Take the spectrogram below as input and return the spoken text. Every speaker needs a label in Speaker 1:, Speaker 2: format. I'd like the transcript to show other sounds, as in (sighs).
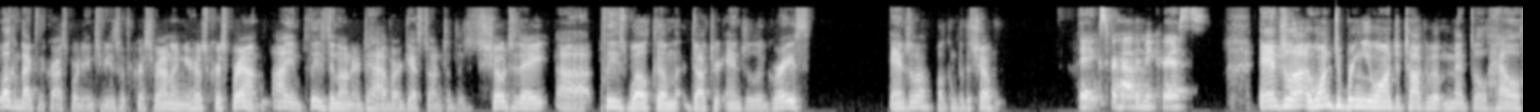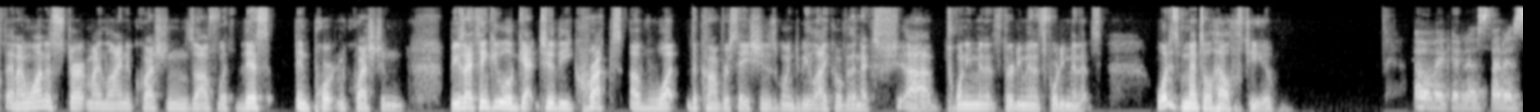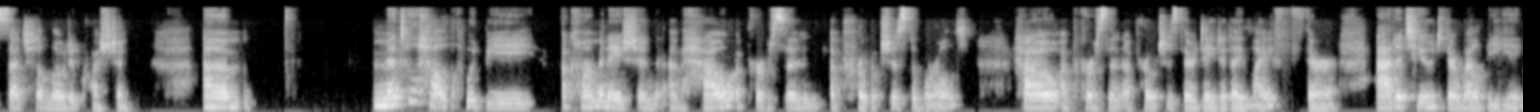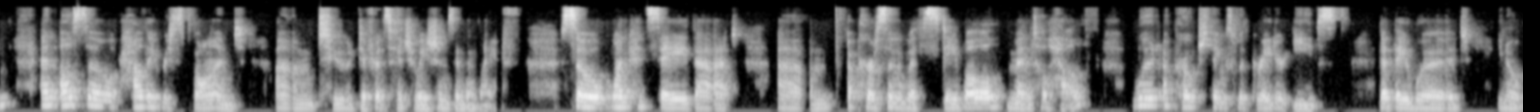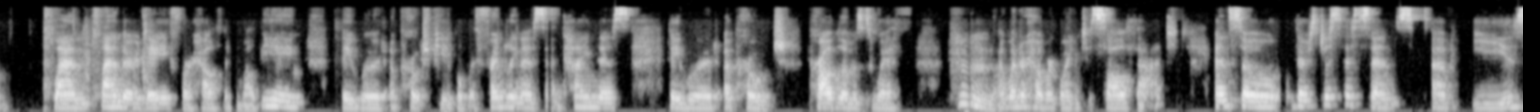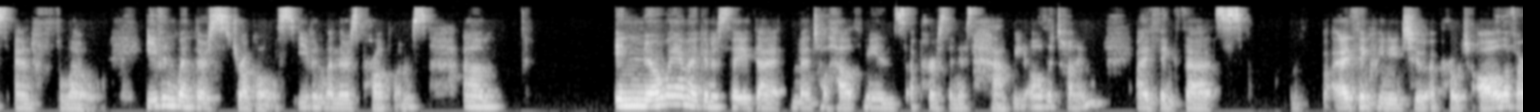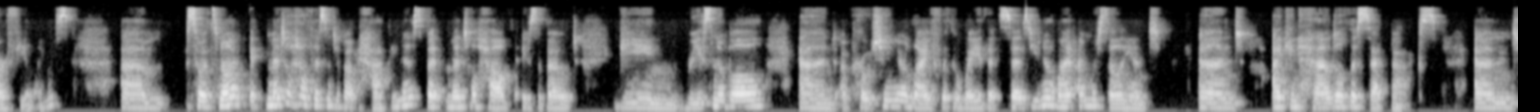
Speaker 1: Welcome back to the Cross Border Interviews with Chris Brown. I'm your host, Chris Brown. I am pleased and honored to have our guest onto the show today. Uh, please welcome Dr. Angela Grace. Angela, welcome to the show.
Speaker 2: Thanks for having me, Chris.
Speaker 1: Angela, I wanted to bring you on to talk about mental health, and I want to start my line of questions off with this important question because I think it will get to the crux of what the conversation is going to be like over the next uh, 20 minutes, 30 minutes, 40 minutes. What is mental health to you?
Speaker 2: Oh my goodness, that is such a loaded question. Um, mental health would be a combination of how a person approaches the world, how a person approaches their day to day life, their attitude, their well being, and also how they respond um, to different situations in their life. So, one could say that um, a person with stable mental health would approach things with greater ease that they would, you know, plan plan their day for health and well-being. They would approach people with friendliness and kindness. They would approach problems with hmm i wonder how we're going to solve that. And so there's just this sense of ease and flow even when there's struggles even when there's problems. Um, in no way am I going to say that mental health means a person is happy all the time. I think that's I think we need to approach all of our feelings. Um, so it's not it, mental health isn't about happiness, but mental health is about being reasonable and approaching your life with a way that says, you know what, I'm resilient and I can handle the setbacks. And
